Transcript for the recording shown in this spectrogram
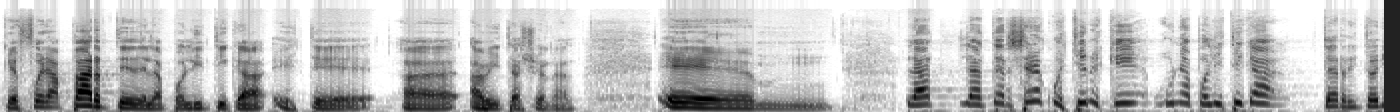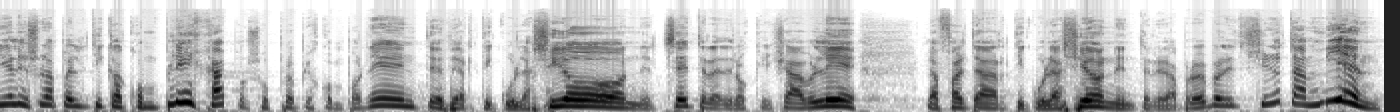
que fuera parte de la política este, habitacional. Eh, la, tercera cuestión es que una política territorial es una política compleja por sus propios componentes, de articulación, etcétera, de los que ya hablé, la falta de articulación entre la propia sino también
